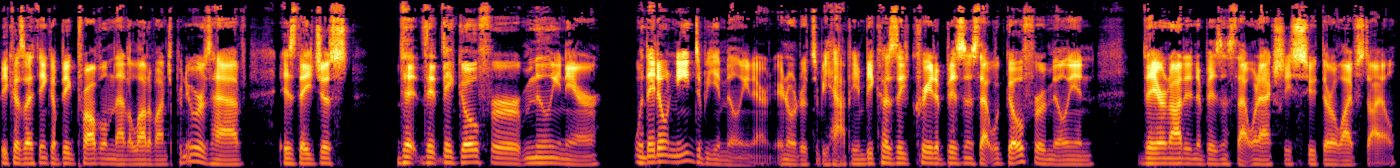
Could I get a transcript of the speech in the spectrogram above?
Because I think a big problem that a lot of entrepreneurs have is they just they, they, they go for millionaire when they don't need to be a millionaire in order to be happy, and because they create a business that would go for a million, they are not in a business that would actually suit their lifestyle.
